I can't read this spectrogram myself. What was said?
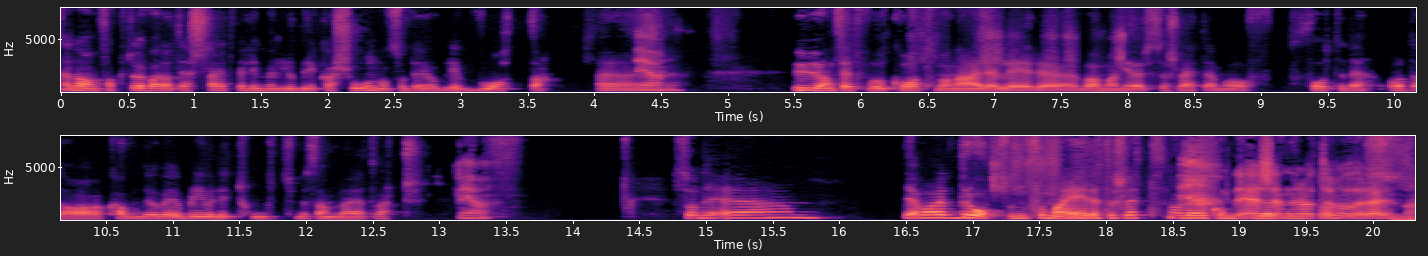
en annen faktor var at jeg sleit veldig med lubrikasjon, altså det å bli våt, da. Uh, Ja. Uansett hvor kåt man er eller hva man gjør, så sleit jeg med å få til det. Og da kan det jo bli veldig tungt med samleie etter hvert. Ja. Så det, det var dråpen for meg, rett og slett. Når det kom Det til jeg skjønner at du holder deg unna.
